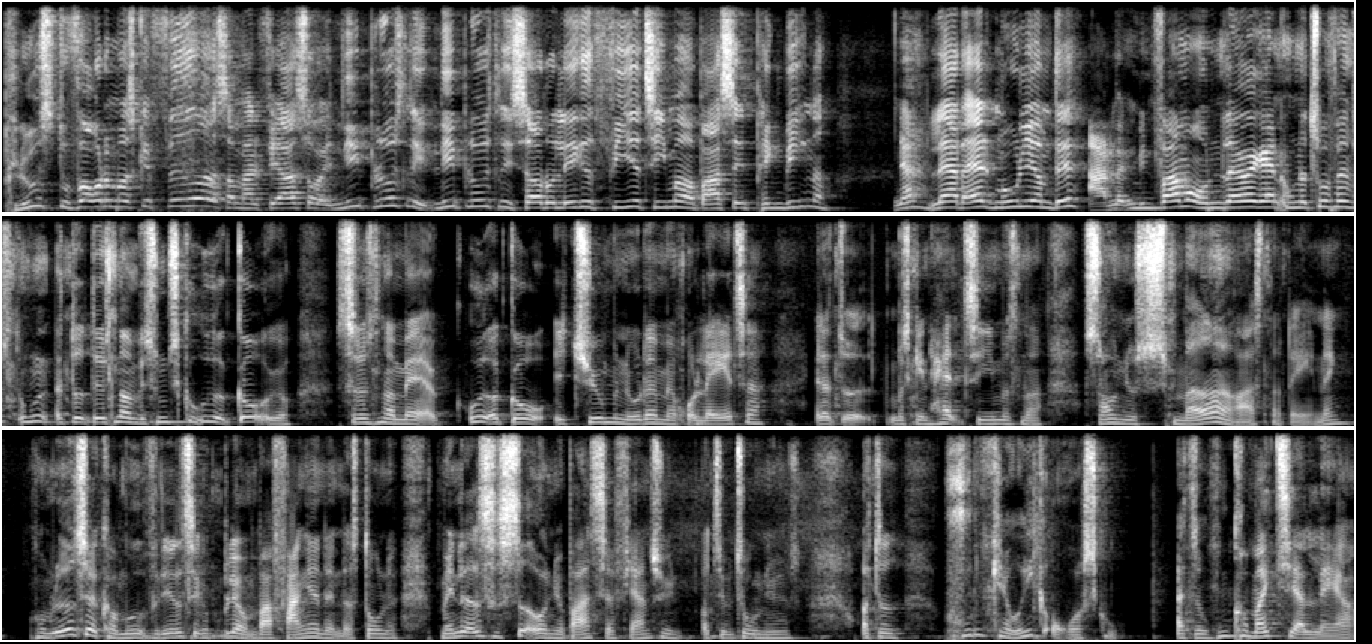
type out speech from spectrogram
Plus, du får det måske federe som 70-årig. Lige pludselig, lige pludselig, så har du ligget fire timer og bare set pingviner. Ja. Lært alt muligt om det. Ej, men min farmor, hun laver ikke andet. Hun er 92. Hun, det er jo sådan noget, hvis hun skal ud og gå jo, så er det sådan noget med at ud og gå i 20 minutter med rollator, eller du ved, måske en halv time og sådan noget, så er hun jo smadret resten af dagen, ikke? Hun bliver nødt til at komme ud, for ellers så bliver hun bare fanget i den der stol. Men ellers så sidder hun jo bare og ser fjernsyn og TV2 News. Og du ved, hun kan jo ikke overskue. Altså, hun kommer ikke til at lære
